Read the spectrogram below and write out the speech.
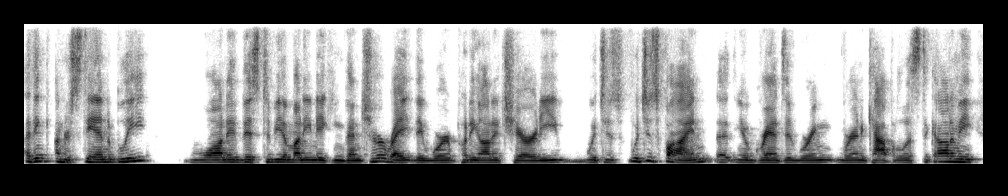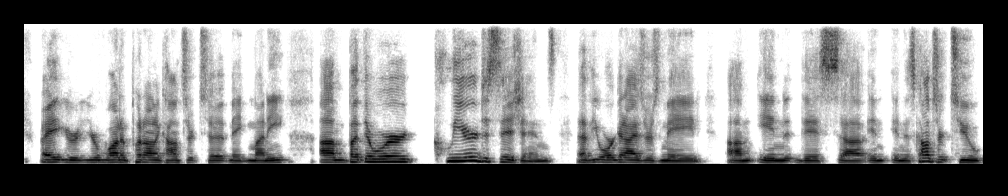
I think understandably wanted this to be a money making venture right? They weren't putting on a charity which is which is fine. Uh, you know granted we're in we're in a capitalist economy right? You're you want to put on a concert to make money. Um, but there were clear decisions that the organizers made um, in this uh, in in this concert to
